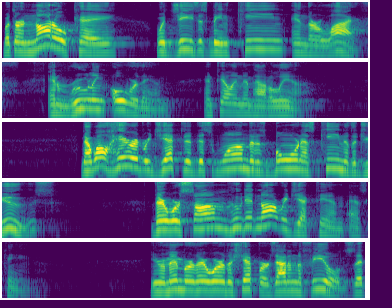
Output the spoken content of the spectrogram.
but they're not okay with Jesus being king in their life and ruling over them and telling them how to live. Now, while Herod rejected this one that is born as king of the Jews, there were some who did not reject him as king. You remember there were the shepherds out in the fields that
